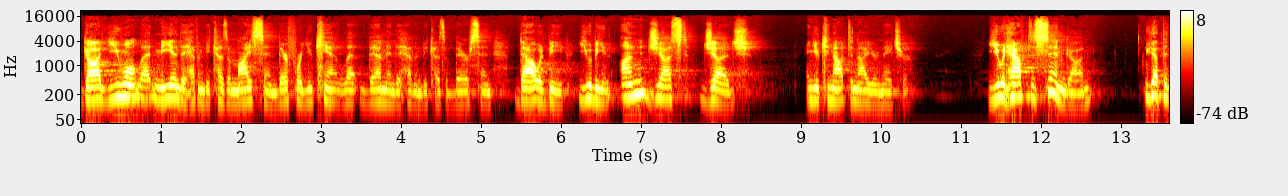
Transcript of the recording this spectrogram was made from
God, you won't let me into heaven because of my sin. Therefore, you can't let them into heaven because of their sin. That would be, you would be an unjust judge, and you cannot deny your nature. You would have to sin, God. You have to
